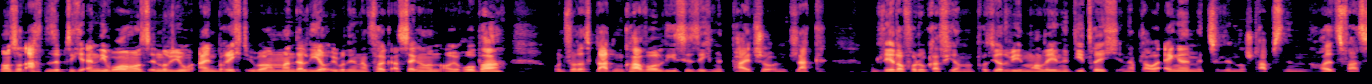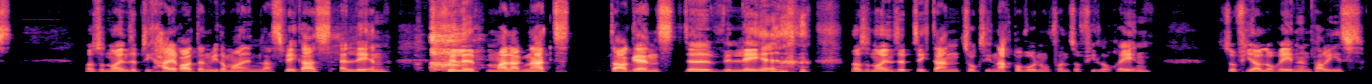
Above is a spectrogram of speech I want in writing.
1978 Andy Warhols Interview, ein Bericht über Amanda Lear über den Erfolg als Sängerin in Europa. Und für das Plattencover ließ sie sich mit Peitsche und Lack und Leder fotografieren und posierte wie Marlene Dietrich in der Blaue Engel mit Zylinderstrapsen in Holzfass. 1979 Heirat dann wieder mal in Las Vegas. Elaine Philipp Malagnat Dagens de Villet. 1979 dann zog sie Nachbarwohnung von Sophie Loren. Sophia Loren in Paris.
